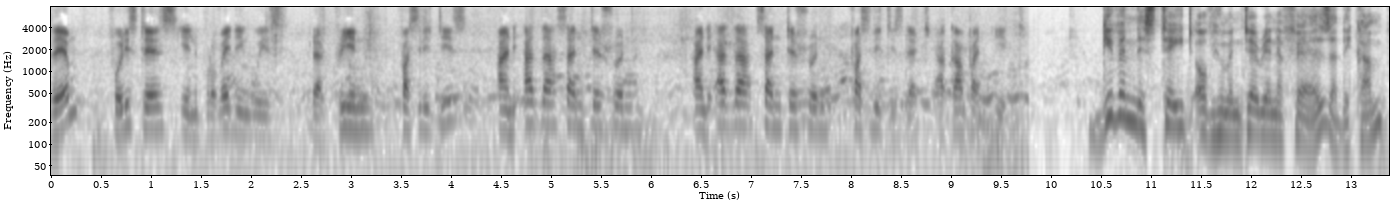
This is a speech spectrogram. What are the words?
them. For instance, in providing with latrine facilities and other sanitation and other sanitation facilities that accompany it. Given the state of humanitarian affairs at the camp,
